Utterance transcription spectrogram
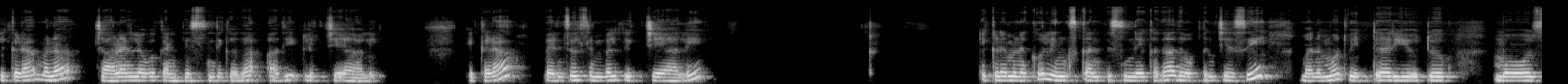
ఇక్కడ మన ఛానల్ లోగో కనిపిస్తుంది కదా అది క్లిక్ చేయాలి. ఇక్కడ పెన్సిల్ సింబల్ క్లిక్ చేయాలి. ఇక్కడ మనకు లింక్స్ కనిపిస్తున్నాయి కదా అది ఓపెన్ చేసి మనము ట్విట్టర్ యూట్యూబ్ మోస్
